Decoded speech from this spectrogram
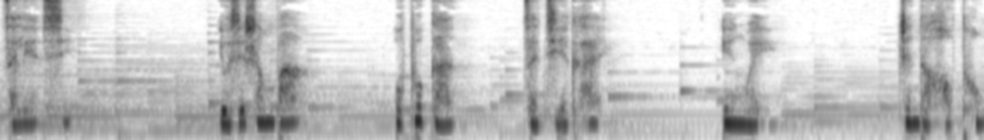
再联系。有些伤疤，我不敢再揭开，因为真的好痛。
